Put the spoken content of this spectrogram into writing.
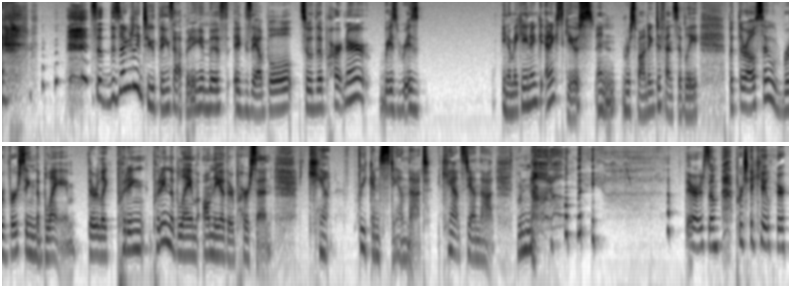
so there's actually two things happening in this example. So the partner is is you know, making an, an, excuse and responding defensively, but they're also reversing the blame. They're like putting putting the blame on the other person. I can't freaking stand that. I can't stand that. Not only there are some particular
